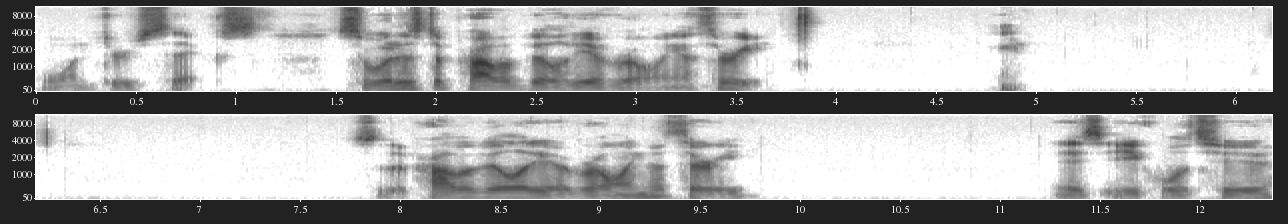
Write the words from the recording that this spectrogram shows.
1 through 6. So what is the probability of rolling a 3? So the probability of rolling a 3 is equal to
